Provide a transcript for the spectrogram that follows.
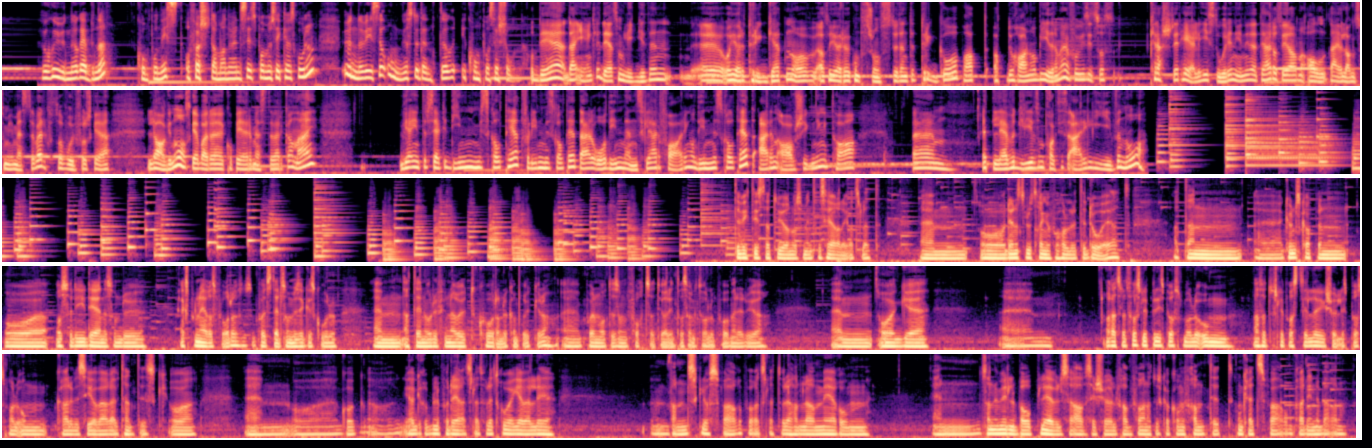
Rune Rebne, komponist og førsteamanuensis på Musikkhøgskolen, underviser unge studenter i komposisjon. Og det, det er egentlig det som ligger i den, eh, å gjøre tryggheten og altså gjøre komposisjonsstudenter trygge òg på at, at, du har noe å bidra med. For hvis ikke så krasjer hele historien inn i dette her og sier at det er jo lagd så mye mesterverk, så hvorfor skal jeg lage noe? Skal jeg bare kopiere mesterverka? Nei. Vi er interessert i din musikalitet, for din musikalitet er òg din menneskelige erfaring, og din musikalitet er en avskygning av eh, et levd liv som faktisk er i live nå. Det viktigste at du gjør noe som interesserer deg, rett og slett. Um, og det eneste du trenger å forholde deg til da, er at, at den uh, kunnskapen og også de ideene som du eksponeres for da, på et sted som Musikkhøgskolen, um, at det er noe du finner ut hvordan du kan bruke da, uh, på en måte som fortsatt gjør det interessant å holde på med det du gjør. Um, og, uh, og rett og slett for å slippe de spørsmålene om Altså at du slipper å stille deg sjøl i spørsmål om hva det vil si å være autentisk, og, um, og, gå, og ja, gruble på det, rett og slett. For det tror jeg er veldig vanskelig å svare på, rett og slett. Og det handler mer om en sånn umiddelbar opplevelse av seg sjøl, framfor at du skal komme fram til et konkret svar om hva det innebærer. da.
